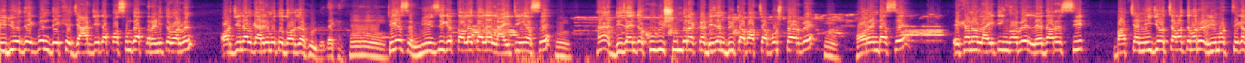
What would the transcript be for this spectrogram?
ভিডিও দেখবেন দেখে যার যেটা পছন্দ আপনারা নিতে পারবেন। অরিজিনাল গাড়ির মতো দরজা খুলবে দেখেন। ঠিক আছে? মিউজিকের তালে তালে লাইটিং আছে। হ্যাঁ ডিজাইনটা খুবই সুন্দর একটা ডিজাইন দুইটা বাচ্চা বসতে পারবে। হরেন্ড আছে। এখানেও লাইটিং হবে লেদারের সিট বাচ্চা নিজেও চালাতে পারবে রিমোট থেকে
